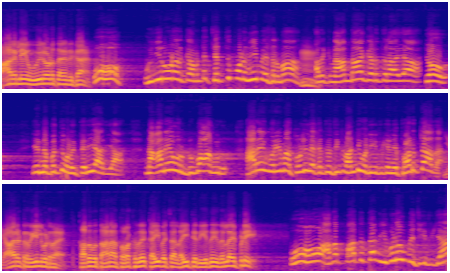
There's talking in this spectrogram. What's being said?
சாகலையே உயிரோட தானே இருக்கேன். ஓஹோ உயிரோட இருக்காமட்டு செத்து போன நீ பேசுறமா. அதுக்கு நான் தான் கெடுத்துறாயா யோ என்னை பத்தி உனக்கு தெரியாதியா? நானே ஒரு டுபாகுரு அரை குறையமா தொழில கத்து வச்சுக்கிட்டு வண்டி ஓட்டிக்கிட்டு இருக்கேன். படுத்தாத. யார்கிட்ட ரீல் விடுற? கதவு தானா திறக்குது கை வச்சா லைட் எரியுது இதெல்லாம் எப்படி? ஓஹோ அதை பார்த்து தான் இவ்வளவு பேசிக்கிட்டு இருக்கியா?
